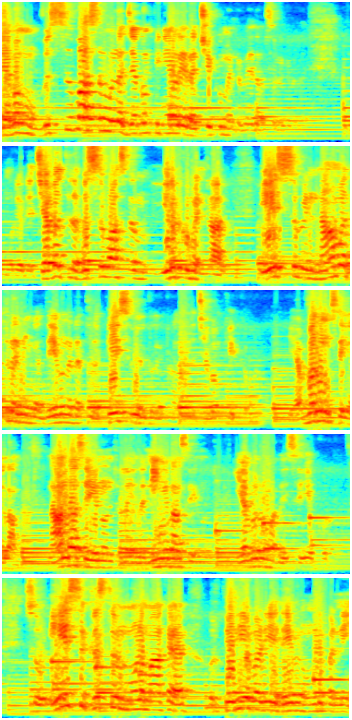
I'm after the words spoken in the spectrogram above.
ஜெபமும் விசுவாசம் உள்ள ஜெபம் பின்னாலே ரச்சிக்கும் என்று வேதம் சொல்கிறது. உங்களுடைய ஜெபத்துல விசுவாசம் இருக்கும் என்றால் இயேசுவின் நாமத்துல நீங்க தேவனிடத்துல பேசுவீர்கள் என்றால் அந்த ஜெபம் கேட்கப்படும். எவரும் செய்யலாம். நான் தான் செய்யணும் இல்லை இல்ல நீங்க தான் செய்யணும் எவரும் அதை செய்யக்கூடும் சோ இயேசு கிறிஸ்துவின் மூலமாக ஒரு பெரிய வழியை தேவன் உண்டு பண்ணி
